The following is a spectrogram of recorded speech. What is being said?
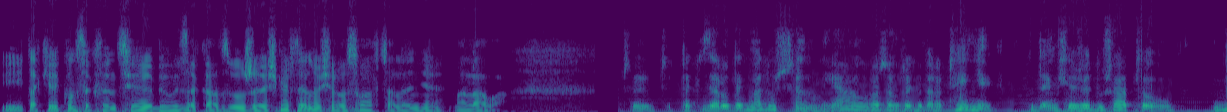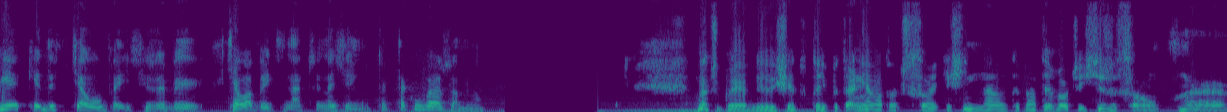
I takie konsekwencje były zakazu, że śmiertelność rosła, wcale nie malała. Czy, czy taki zarodek ma duszę? No, ja uważam, że chyba raczej nie. Wydaje mi się, że dusza to wie, kiedy w ciało wejść, żeby chciała być, znaczy na ziemi. Tak, tak uważam, no. Znaczy pojawiły się tutaj pytania o to, czy są jakieś inne alternatywy. Oczywiście, że są. E,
